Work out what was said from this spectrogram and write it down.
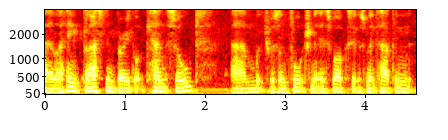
Um, I think Glastonbury got cancelled, um, which was unfortunate as well because it was meant to happen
